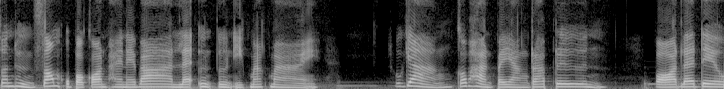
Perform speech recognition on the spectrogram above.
จนถึงซ่อมอุปกรณ์ภายในบ้านและอื่นๆ อีกมากมาย ทุกอย่างก็ผ่านไปอย่างราบรื่นฟอสและเดล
